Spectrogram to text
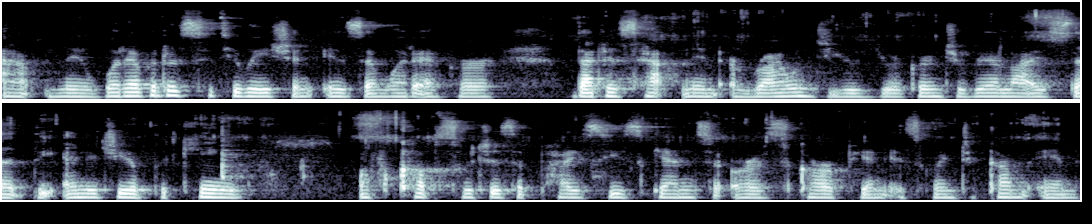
happening, whatever the situation is, and whatever that is happening around you, you're going to realize that the energy of the King of Cups, which is a Pisces, Cancer, or a Scorpion, is going to come in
